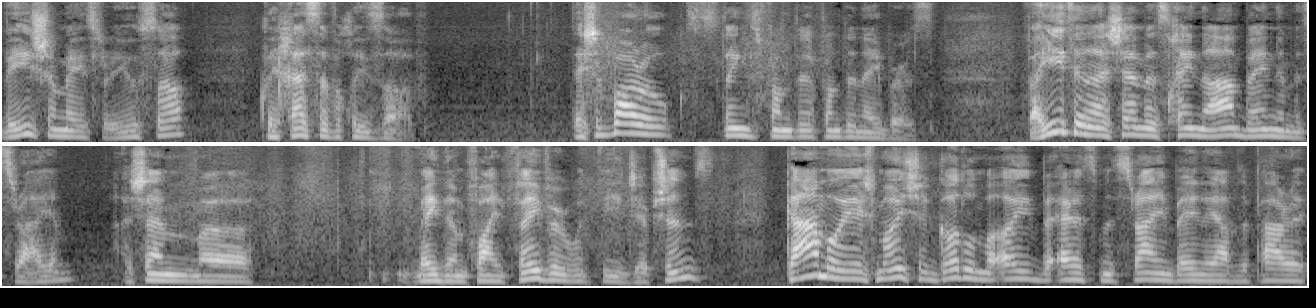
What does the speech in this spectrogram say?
v'isha me Eizrayusa, kli chesed v'chli They should borrow things from the from the neighbors. Vayitin Hashem eschein na'am bein Mitzrayim. Hashem uh, made them find favor with the Egyptians. Gamo yesh Moshe godel ma'oid be'eretz Mitzrayim b'nei avdepare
